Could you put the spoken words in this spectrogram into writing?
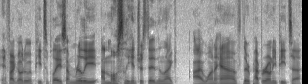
if I go to a pizza place, I'm really I'm mostly interested in like I want to have their pepperoni pizza.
